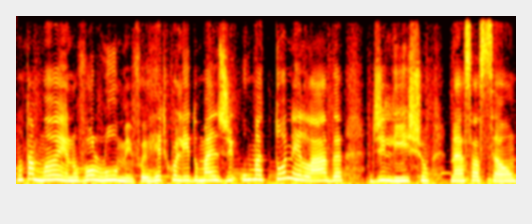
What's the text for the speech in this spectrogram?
no tamanho, no volume. Foi recolhido mais de uma tonelada de lixo nessa ação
